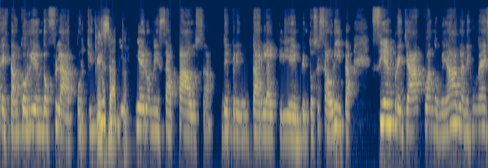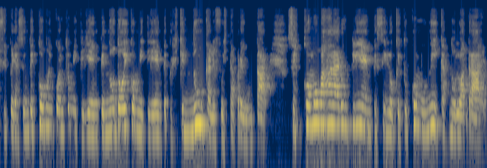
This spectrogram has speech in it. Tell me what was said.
están corriendo flat porque no hicieron esa pausa de preguntarle al cliente. Entonces ahorita siempre ya cuando me hablan es una desesperación de cómo encuentro mi cliente, no doy con mi cliente, pero es que nunca le fuiste a preguntar. Entonces, ¿cómo vas a dar un cliente si lo que tú comunicas no lo atrae?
